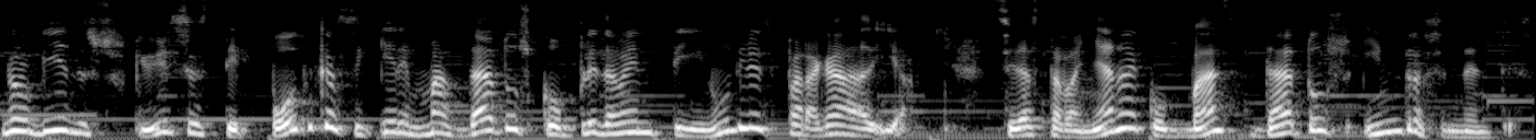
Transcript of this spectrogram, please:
no olviden de suscribirse a este podcast si quieren más datos completamente inútiles para cada día. Será hasta mañana con más datos intrascendentes.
